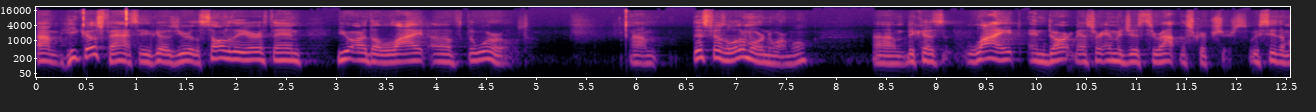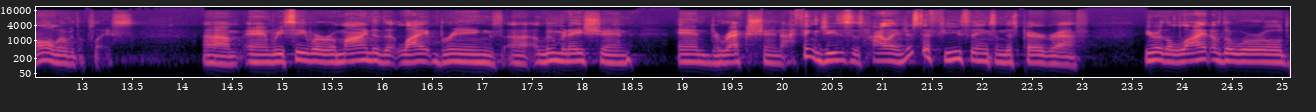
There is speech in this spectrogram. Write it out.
Um, he goes fast. He goes, You are the salt of the earth, and you are the light of the world. Um, this feels a little more normal um, because light and darkness are images throughout the scriptures. We see them all over the place. Um, and we see we're reminded that light brings uh, illumination and direction. I think Jesus is highlighting just a few things in this paragraph. You are the light of the world.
